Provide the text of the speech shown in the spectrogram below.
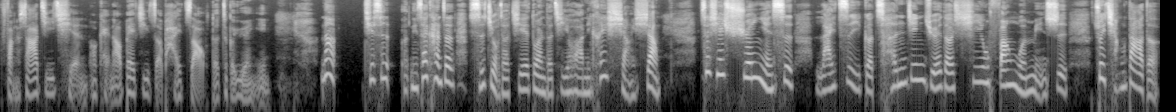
纺纱机前，OK，然后被记者拍照的这个原因。那其实你在看这十九个阶段的计划，你可以想象。这些宣言是来自一个曾经觉得西方文明是最强大的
